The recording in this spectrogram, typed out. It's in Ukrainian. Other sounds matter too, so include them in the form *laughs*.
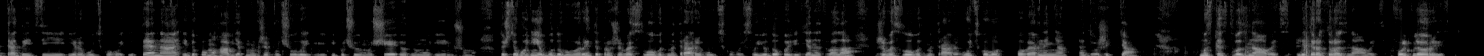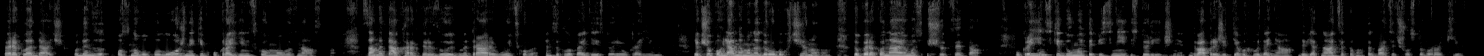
традиції і Ревуцького, і Тена, і допомагав, як ми вже почули, і, почуємо ще одному і іншому. Тож сьогодні я буду говорити про живе слово Дмитра Ревуцького. І свою доповідь я назвала Живе слово Дмитра Ревуцького повернення до життя. Мистецтвознавець, літературознавець, фольклорист, перекладач, один з основоположників українського мовознавства. Саме так характеризує Дмитра Ревуцького енциклопедія історії України. Якщо поглянемо на доробок вченого, то переконаємось, що це так. Українські думи та пісні історичні, два прижиттєвих видання 19 та 26 років.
